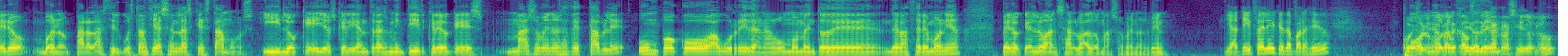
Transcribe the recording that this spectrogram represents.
pero bueno, para las circunstancias en las que estamos y lo que ellos querían transmitir, creo que es más o menos aceptable, un poco aburrida en algún momento de, la ceremonia, pero que lo han salvado más o menos bien. ¿Y a ti, Félix, qué te ha parecido? Pues o, me ha parecido de, no ha sido, ¿no?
